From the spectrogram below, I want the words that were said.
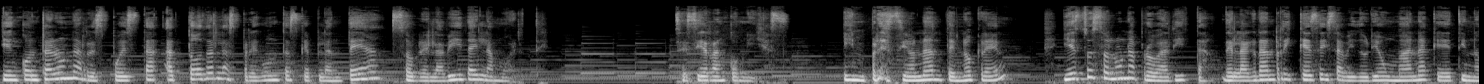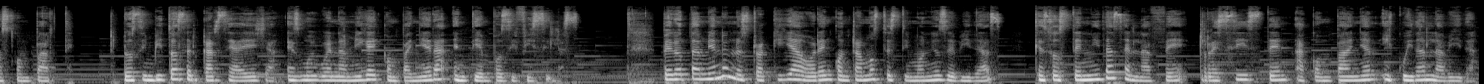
y encontrar una respuesta a todas las preguntas que plantea sobre la vida y la muerte. Se cierran comillas. Impresionante, ¿no creen? Y esto es solo una probadita de la gran riqueza y sabiduría humana que Eti nos comparte. Los invito a acercarse a ella, es muy buena amiga y compañera en tiempos difíciles. Pero también en nuestro aquí y ahora encontramos testimonios de vidas que sostenidas en la fe resisten, acompañan y cuidan la vida.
